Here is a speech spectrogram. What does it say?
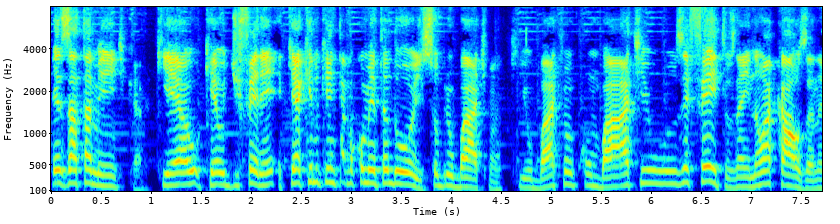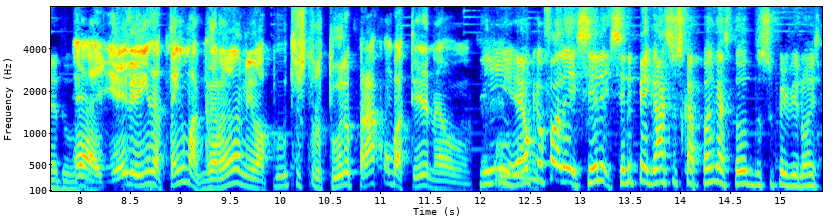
Exatamente, cara. Que é o que é o diferente, que é aquilo que a gente tava comentando hoje sobre o Batman, que o Batman combate os efeitos, né, e não a causa, né, do É, e ele ainda tem uma grana e uma puta estrutura pra combater, né? O... Sim, é o que eu falei. Se ele, se ele pegasse os capangas todos dos supervilões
